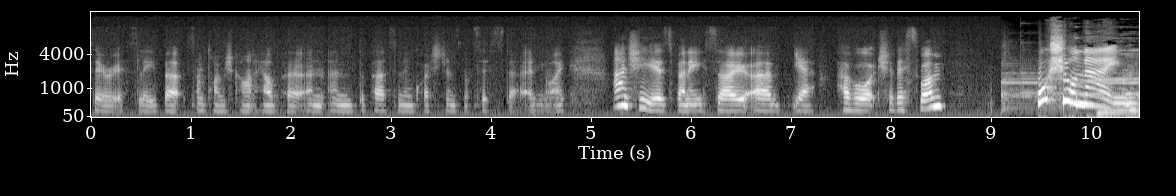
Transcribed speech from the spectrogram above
seriously, but sometimes you can't help it. And, and the person in question is my sister anyway, and she is funny. So um, yeah, have a watch of this one. What's your name?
